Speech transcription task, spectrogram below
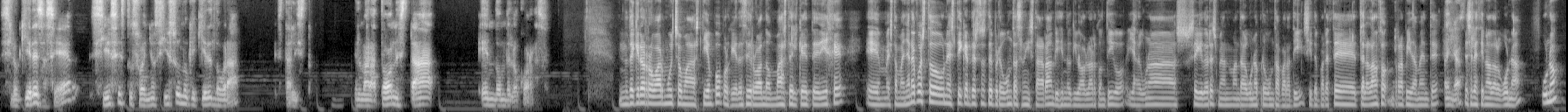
Si lo quieres hacer, si ese es tu sueño, si eso es lo que quieres lograr, está listo. El maratón está en donde lo corras. No te quiero robar mucho más tiempo porque ya te estoy robando más del que te dije Em, esta mañana he puesto un sticker de estos de preguntas en Instagram diciendo que iba a hablar contigo y algunos seguidores me han mandado alguna pregunta para ti. Si te parece, te la lanzo rápidamente. He seleccionado alguna. Uno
